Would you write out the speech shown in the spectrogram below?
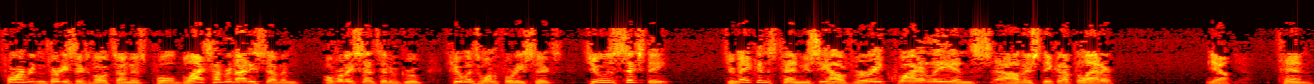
436 votes on this poll. Blacks 197, overly sensitive group. Cubans 146, Jews 60, Jamaicans 10. You see how very quietly and s- how they're sneaking up the ladder? Yeah. 10.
